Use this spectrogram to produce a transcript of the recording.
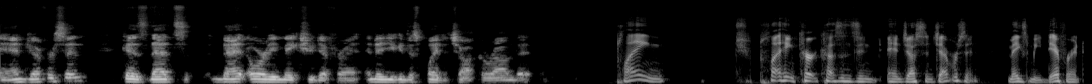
and Jefferson because that's that already makes you different, and then you can just play the chalk around it. playing playing Kirk Cousins and, and Justin Jefferson makes me different.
